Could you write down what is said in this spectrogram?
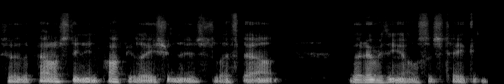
So the Palestinian population is left out, but everything else is taken.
